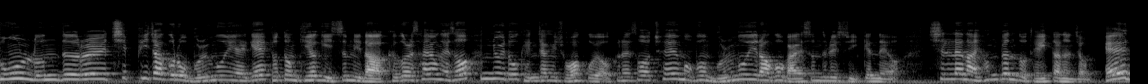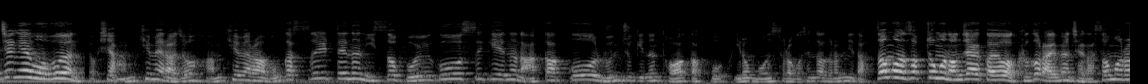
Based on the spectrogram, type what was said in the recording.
좋은 룬들을 치피작으로 물무이에게 줬던 기억이 있습니다. 그걸 사용해서 승률도 굉장히 좋았고요. 그래서 최애 몹은 물무이라고 말씀드릴 수 있겠네요. 실내나 형변도 돼 있다는 점. 애증의 몹은 역시 암키메라죠. 암키메라 뭔가 쓸 때는 있어 보이고 쓰기에는 아깝고 룬 주기는 더 아깝고 이런 몬스터라고 생각을 합니다. 서머 섭종은 언제 할까요? 그걸 알면 제가 서머를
